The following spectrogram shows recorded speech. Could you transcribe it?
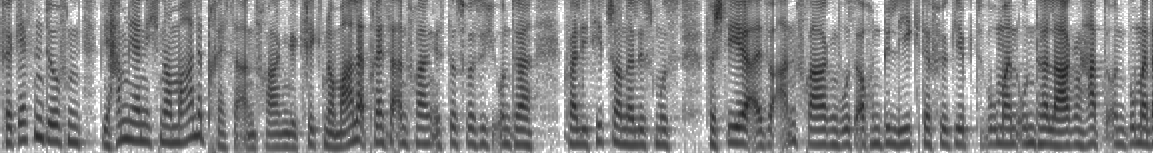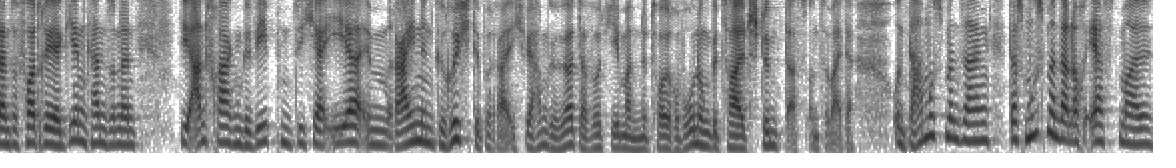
vergessen dürfen, wir haben ja nicht normale Presseanfragen gekriegt. Normale Presseanfragen ist das, was ich unter Qualitätsjournalismus verstehe, also Anfragen, wo es auch einen Beleg dafür gibt, wo man Unterlagen hat und wo man dann sofort reagieren kann, sondern die Anfragen bewegten sich ja eher im reinen Gerüchtebereich. Wir haben gehört, da wird jemand eine teure Wohnung bezahlt, stimmt das und so weiter. Und da muss man sagen, das muss man dann auch erstmal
